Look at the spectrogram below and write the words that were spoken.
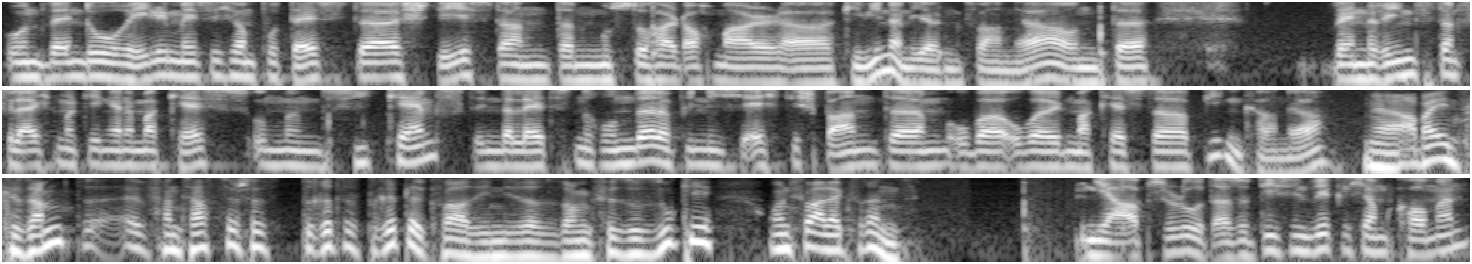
Und wenn du regelmäßig am Podest äh, stehst, dann, dann musst du halt auch mal äh, gewinnen irgendwann. Ja? Und äh, wenn Rins dann vielleicht mal gegen einen Marquez um einen Sieg kämpft in der letzten Runde, da bin ich echt gespannt, ähm, ob, er, ob er den Marquez da biegen kann, ja. Ja, aber insgesamt äh, fantastisches drittes Drittel quasi in dieser Saison für Suzuki und für Alex Rins. Ja, absolut. Also die sind wirklich am Kommen.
